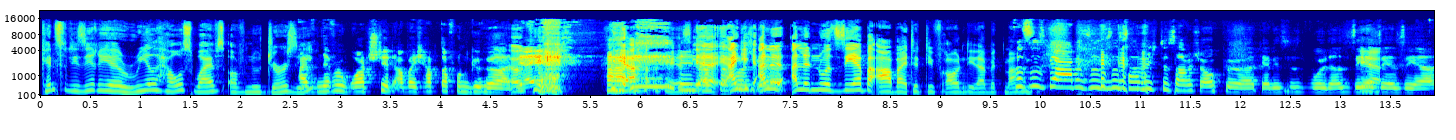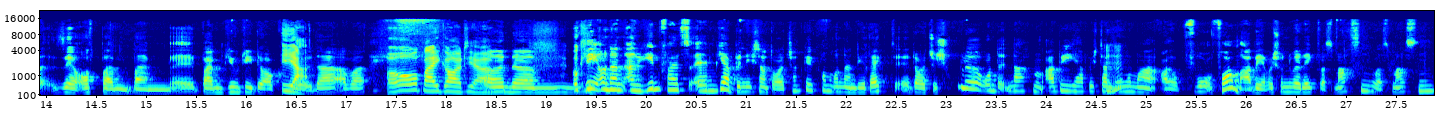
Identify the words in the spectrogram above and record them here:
kennst du die Serie Real Housewives of New Jersey? I've never watched it, aber ich habe davon gehört. Okay. Ja, ja. ja, okay. Sind, hab äh, eigentlich alle, gehört. alle nur sehr bearbeitet, die Frauen, die da mitmachen. Das ist ja, das, ist, das habe ich, das habe ich auch gehört. Ja, das ist wohl da sehr, Ja. sehr, sehr, sehr oft beim, beim, äh, beim Beauty Dog Ja. da, aber oh mein Gott, ja. Und, ähm, Okay. nee, und dann äh, jedenfalls ähm, ja, bin ich nach Deutschland gekommen und dann direkt äh, deutsche Schule und nach dem Abi habe ich dann Mhm. irgendwann mal, also vor, vor dem Abi habe ich schon überlegt, was machst du, was machst du?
